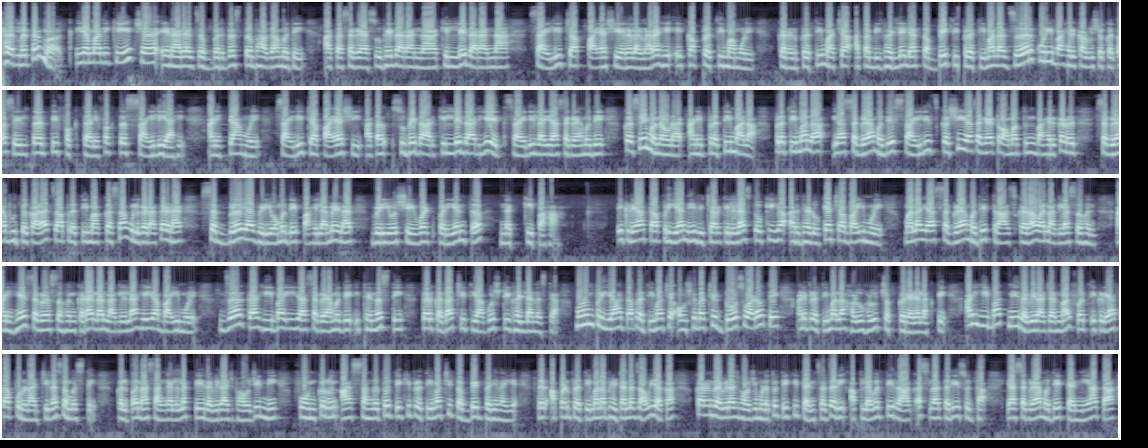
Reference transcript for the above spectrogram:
ठरलं तर मग. या मालिकेच्या येणाऱ्या जबरदस्त भागामध्ये आता सगळ्या सुभेदारांना किल्लेदारांना सायलीच्या पायाशी यायला लागणार आहे एका प्रतिमामुळे. कारण प्रतिमाच्या आता बिघडलेल्या तब्येती प्रतिमाला जर कुणी बाहेर काढू शकत असेल तर ती फक्त आणि फक्त सायली आहे. आणि त्यामुळे सायलीच्या पायाशी आता सुभेदार किल्लेदार येत सायलीला या सगळ्यामध्ये कसे मनवणार आणि प्रतिमाला प्रतिमाला या सगळ्यामध्ये सायलीच कशी या सगळ्या ट्रॉमातून बाहेर काढत सगळ्या भूतकाळाचा प्रतिमा कसा उलगडा करणार सगळं या व्हिडिओमध्ये पाहायला मिळणार. व्हिडिओ शेवटपर्यंत नक्की पहा. इकडे आता प्रियाने विचार केलेला असतो की या अर्ध्या डोक्याच्या बाईमुळे मला या सगळ्यामध्ये त्रास करावा लागला सहन. आणि हे सगळं सहन करायला लागलेलं आहे या बाईमुळे. जर का ही बाई या सगळ्यामध्ये इथे नसती तर कदाचित या गोष्टी घडल्या नसत्या. म्हणून प्रिया आता प्रतिमाचे औषधाचे डोस वाढवते आणि प्रतिमाला हळूहळू चक्कर यायला लागते. आणि ही बातमी रविराजांमार्फत इकडे आता पूर्णाजीला समजते. कल्पना सांगायला लागते रविराज भाऊजींनी फोन करून आज सांगत होते की प्रतिमाची तब्येत बरी नाहीये. तर आपण प्रतिमाला भेटायला जाऊया का? कारण रविराज भाऊजी म्हणत होते की त्यांचा जरी आपल्यावरती राग असला तरी सुद्धा या सगळ्यामध्ये त्यांनी आता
